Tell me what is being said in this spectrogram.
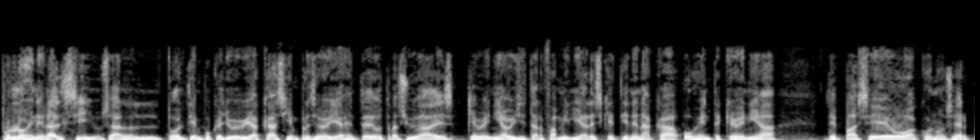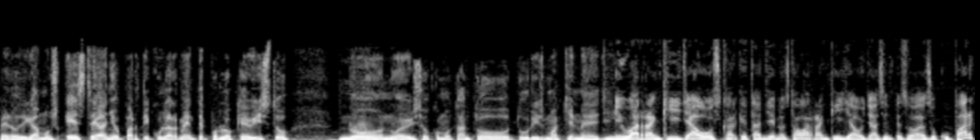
Por lo general sí, o sea, todo el tiempo que yo vivía acá siempre se veía gente de otras ciudades que venía a visitar familiares que tienen acá o gente que venía de paseo, a conocer, pero digamos, este año particularmente, por lo que he visto, no, no he visto como tanto turismo aquí en Medellín. ¿Y Barranquilla, Oscar, qué tan lleno está Barranquilla? ¿O ya se empezó a desocupar?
